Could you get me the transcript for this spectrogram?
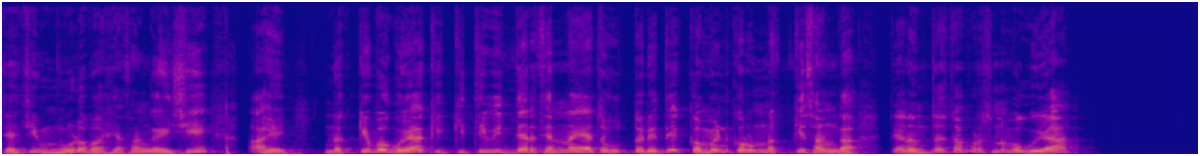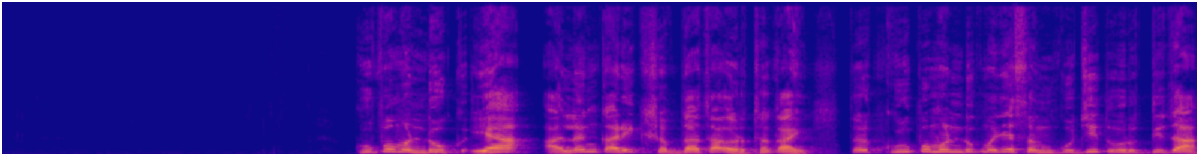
त्याची मूळ भाषा सांगायची आहे. नक्की बघूया की किती विद्यार्थ्यांना याचं उत्तर येते. कमेंट करून नक्की सांगा. त्यानंतरचा प्रश्न बघूया. कूपमंडूक या अलंकारिक शब्दाचा अर्थ काय? तर कूपमंडूक म्हणजे संकुचित वृत्तीचा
